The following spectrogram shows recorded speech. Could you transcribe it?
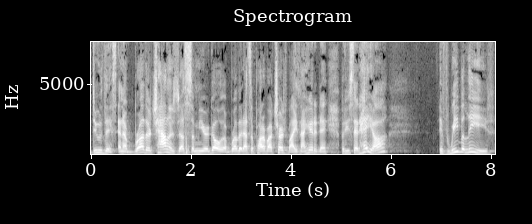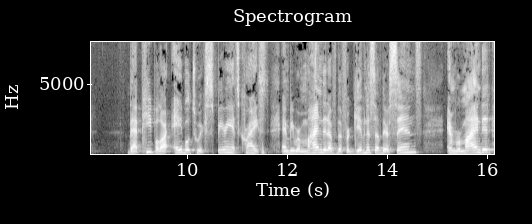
do this. And a brother challenged us some year ago, a brother that's a part of our church body. He's not here today, but he said, Hey, y'all, if we believe that people are able to experience Christ and be reminded of the forgiveness of their sins and reminded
